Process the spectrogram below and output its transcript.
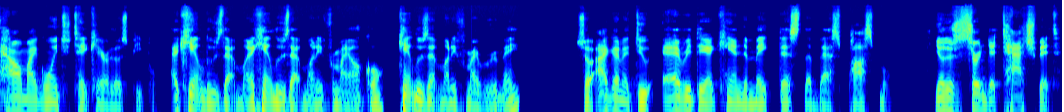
how am I going to take care of those people? I can't lose that money. I can't lose that money for my uncle. Can't lose that money for my roommate. So I got to do everything I can to make this the best possible. You know, there's a certain detachment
